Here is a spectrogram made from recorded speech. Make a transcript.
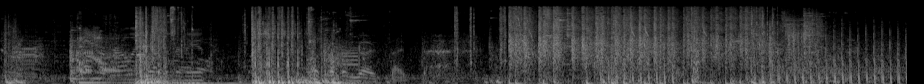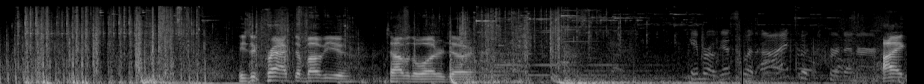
He's on the railing right underneath. He's a cracked above you, top of the water tower. Hey, bro, guess what I cooked for dinner? I,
